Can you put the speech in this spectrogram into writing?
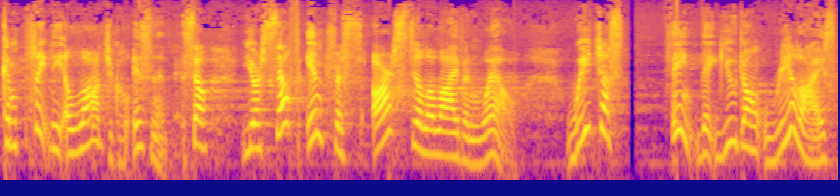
completely illogical, isn't it? So your self interests are still alive and well. We just think that you don't realize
